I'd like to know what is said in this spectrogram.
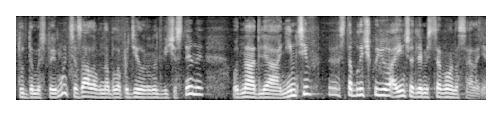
тут, де ми стоїмо, ця зала вона була поділена на дві частини: одна для німців е, з табличкою, а інша для місцевого населення.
